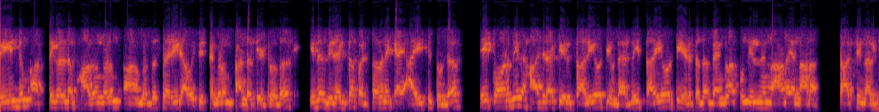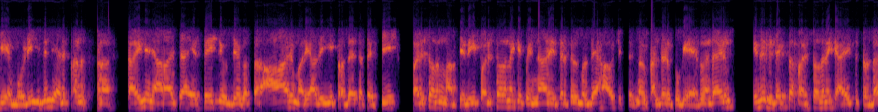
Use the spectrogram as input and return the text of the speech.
വീണ്ടും അസ്ഥികളുടെ ഭാഗങ്ങളും മൃതശരീര അവശിഷ്ടങ്ങളും കണ്ടെത്തിയിട്ടുള്ളത്. ഇത് വിദഗ്ധ പരിശോധനയ്ക്കായി അയച്ചിട്ടുണ്ട്. ഈ കോടതിയിൽ ഹാജരാക്കിയ ഒരു തലയോട്ടി ഉണ്ടായിരുന്നു. ഈ തലയോട്ടി എടുത്തത് ബംഗ്ലാക്കുന്നിൽ നിന്നാണ് എന്നാണ് സാക്ഷി നൽകിയ മൊഴി. ഇതിന്റെ അടിസ്ഥാനത്തിലാണ് കഴിഞ്ഞ ഞായറാഴ്ച എസ് ഐ ടി ഉദ്യോഗസ്ഥർ ആരും അറിയാതെ ഈ പ്രദേശത്തെത്തി പരിശോധന നടത്തിയത്. ഈ പരിശോധനയ്ക്ക് പിന്നാലെ ഇത്തരത്തിൽ മൃതദേഹാവശിഷ്ടങ്ങൾ കണ്ടെടുക്കുകയായിരുന്നു. എന്തായാലും ഇത് വിദഗ്ധ പരിശോധനയ്ക്ക് അയച്ചിട്ടുണ്ട്.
